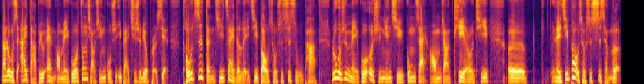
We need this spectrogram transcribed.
那如果是 IWM 哦，美国中小型股是一百七十六 percent，投资等级债的累计报酬是四十五趴，如果是美国二十年期公债啊，我们讲 TLT，呃，累计报酬是四成二，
